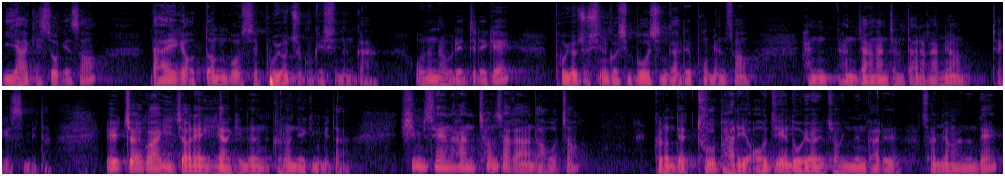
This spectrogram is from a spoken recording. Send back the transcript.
이야기 속에서 나에게 어떤 것을 보여주고 계시는가, 오늘날 우리들에게 보여주시는 것이 무엇인가를 보면서 한 한 장 한 장 따라가면 되겠습니다. 1절과 2절의 이야기는 그런 얘기입니다. 힘센 한 천사가 나오죠. 그런데 두 발이 어디에 놓여져 있는가를 설명하는데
